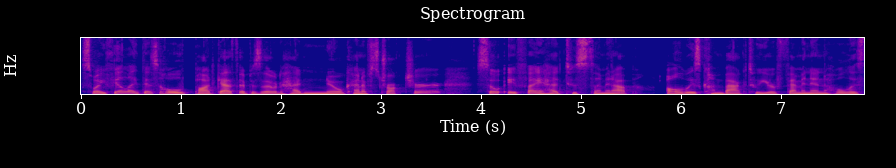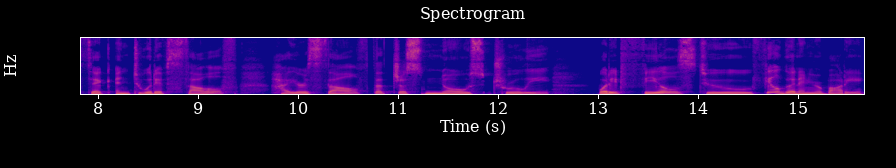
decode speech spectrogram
So i feel like this whole podcast episode had no kind of structure. So if i had to sum it up always come back to your feminine, holistic, intuitive self, higher self that just knows truly what it feels to feel good in your body.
